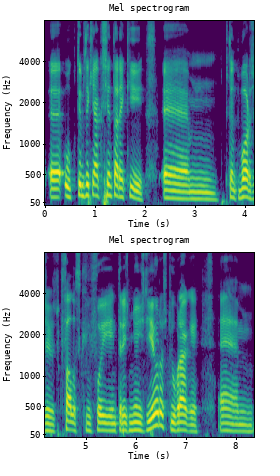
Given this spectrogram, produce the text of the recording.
Uh, o que temos aqui a acrescentar é que, um, portanto, Borja fala-se que foi em 3 milhões de euros, que o Braga. Um,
